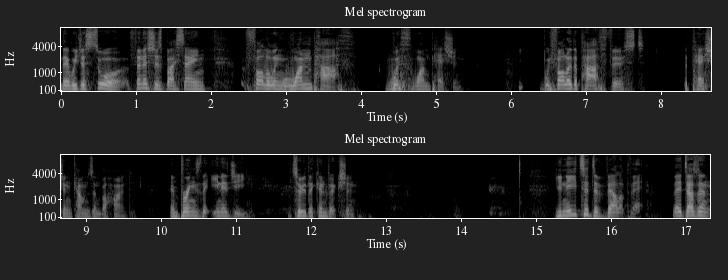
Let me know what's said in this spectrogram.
that we just saw finishes by saying, following one path with one passion. We follow the path first, the passion comes in behind and brings the energy to the conviction. You need to develop that. That doesn't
